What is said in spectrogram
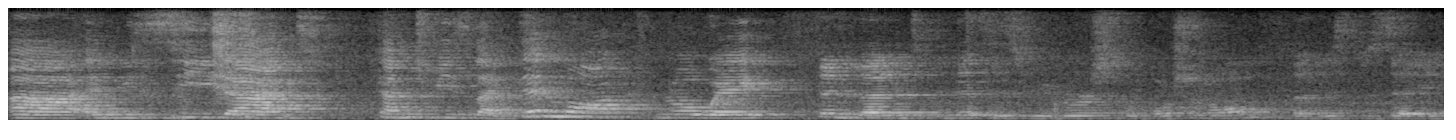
Uh, and we see that countries like Denmark, Norway, Finland, and this is reverse proportional, that is to say,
